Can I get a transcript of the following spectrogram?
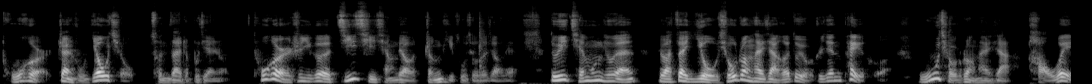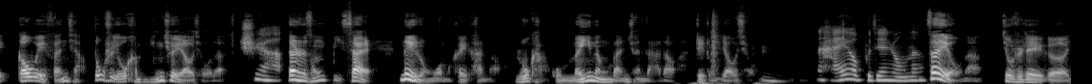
图赫尔战术要求存在着不兼容。图赫尔是一个极其强调整体足球的教练，对于前锋球员，对吧，在有球状态下和队友之间的配合。无球状态下跑位、高位反抢都是有很明确要求的。是啊，但是从比赛内容我们可以看到，卢卡库没能完全达到这种要求。嗯，那还有不兼容呢？再有呢，就是这个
